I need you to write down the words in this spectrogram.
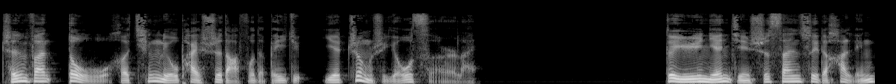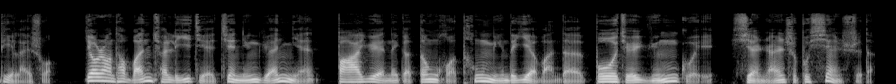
陈蕃、窦武和清流派士大夫的悲剧，也正是由此而来。对于年仅十三岁的汉灵帝来说，要让他完全理解建宁元年八月那个灯火通明的夜晚的波谲云诡，显然是不现实的。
